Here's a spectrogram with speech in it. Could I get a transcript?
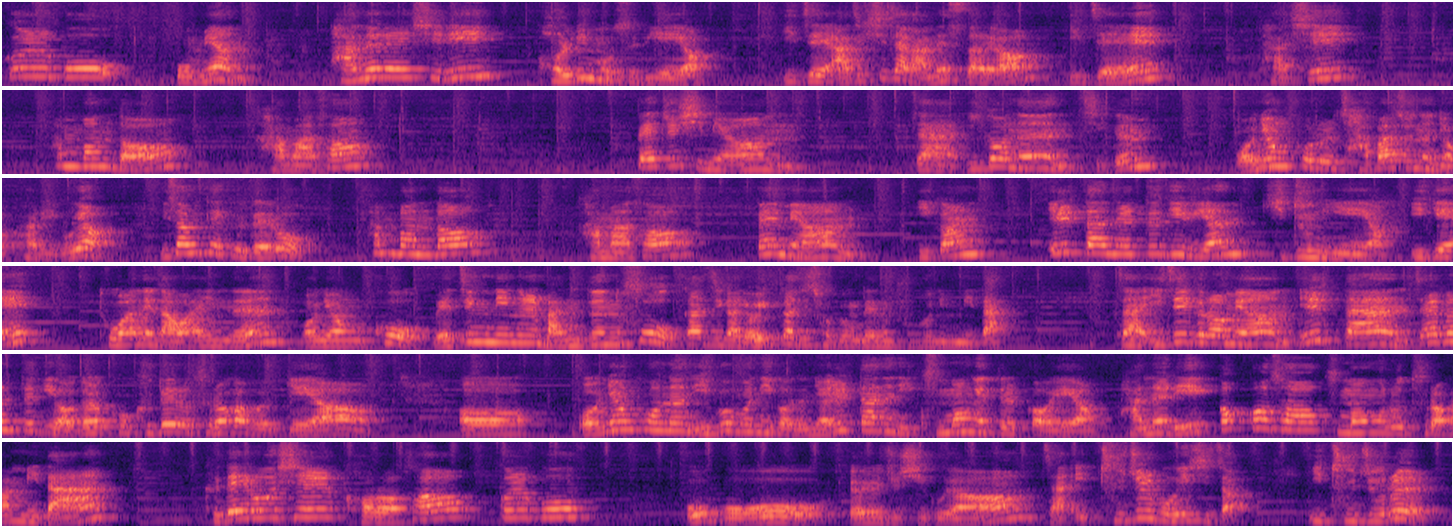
끌고 오면 바늘의 실이 걸린 모습이에요. 이제 아직 시작 안 했어요. 이제 다시 한 번 더 감아서 빼주시면 자 이거는 지금 원형코를 잡아주는 역할이고요. 이 상태 그대로 한 번 더 감아서 빼면 이건 1단을 뜨기 위한 기둥이에요. 이게 도안에 나와 있는 원형 코 매직링을 만든 후까지가 여기까지 적용되는 부분입니다. 자 이제 그러면 일단 짧은뜨기 8코 그대로 들어가 볼게요. 어, 원형 코는 이 부분이거든요. 일단은 이 구멍에 뜰 거예요. 바늘이 꺾어서 구멍으로 들어갑니다. 그대로 실 걸어서 끌고 오고 열어주시고요. 자, 이 두 줄 보이시죠? 이 두 줄을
